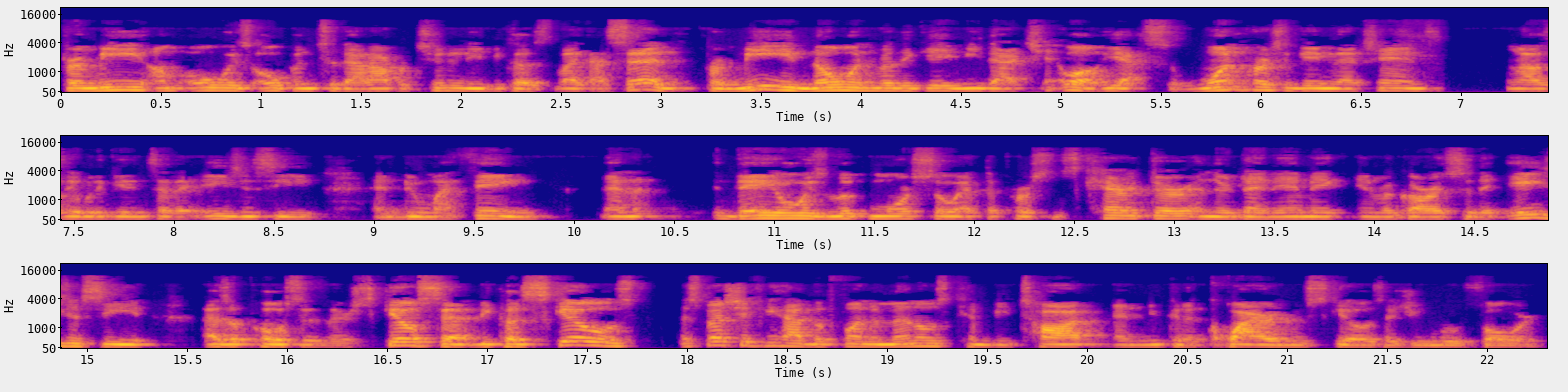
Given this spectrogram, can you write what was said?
for me, I'm always open to that opportunity because, like I said, for me, no one really gave me that chance. Well, yes, one person gave me that chance and I was able to get into the agency and do my thing. And they always look more so at the person's character and their dynamic in regards to the agency as opposed to their skill set because skills especially if you have the fundamentals can be taught and you can acquire new skills as you move forward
